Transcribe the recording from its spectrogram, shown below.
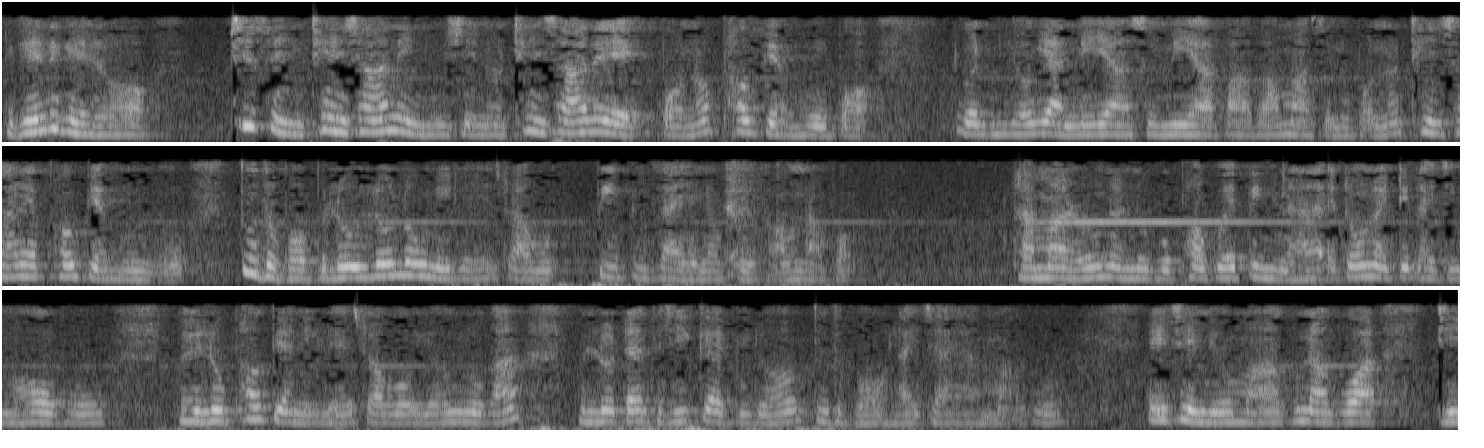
တကယ်တကယ်တော့ဖြစ်စဉ်ထင်ရှားနေလို့ရှိရင်တော့ထင်ရှားတဲ့ပေါ့နော်ဖောက်ပြန်မှုပေါ့သူယောဂနေရဆိုနေရပါသွားမှာဆိုလို့ပေါ့နော်ထင်ရှားတဲ့ဖောက်ပြန်မှုကိုသူ့သဘောဘလို့လုံးလုံးနေလဲဆိုတာကိုသိပြီးလိုက်ရင်တော့ပိုကောင်းတာပေါ့ ဒါမှရုံးနဲ့တို့ကိုဖောက်ခွဲသိနေတာအတုံးလိုက်တိတ်လိုက်ခြင်းမဟုတ်ဘူးဘယ်လိုဖောက်ပြန်နေလဲဆိုတော့ရုံးတို့ကမလွတ်တမ်းသတိကပ်ပြီးတော့သူ့သဘောလိုက်ကြရမှာကိုအဲ့ချိန်မျိုးမှာခုနကဒီ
